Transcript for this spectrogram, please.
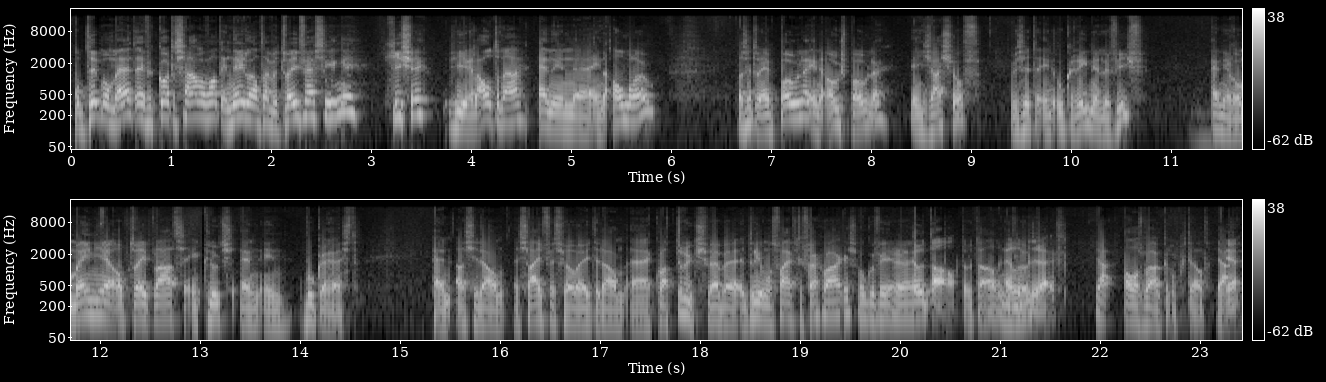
Op dit moment, even korte samenvatting. In Nederland hebben we twee vestigingen. Giesje, hier in Altena en in, uh, in Almelo. Dan zitten we in Polen, in Oost-Polen, in Jasjov. We zitten in Oekraïne, Lviv. En in Roemenië op twee plaatsen, in Cluj en in Boekarest. En als je dan cijfers wil weten, dan uh, qua trucks. We hebben 350 vrachtwagens ongeveer. Uh, totaal? Totaal. In het bedrijf? Ja, alles bij elkaar opgeteld. Ja. ja.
